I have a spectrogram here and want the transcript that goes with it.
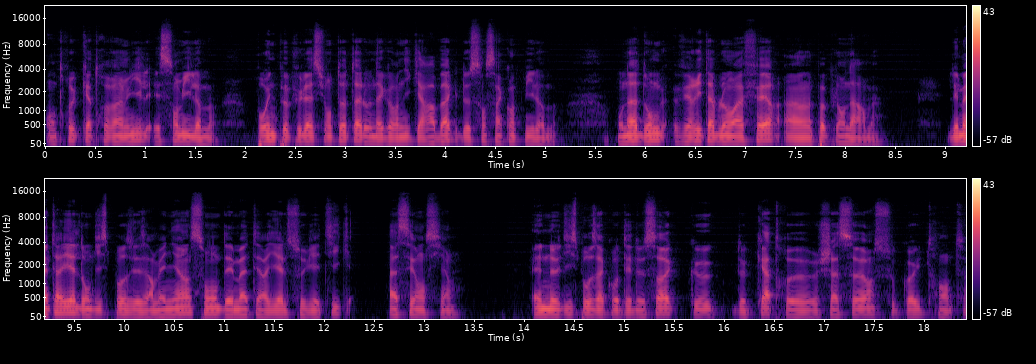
entre 80 000 et 100 000 hommes, pour une population totale au Nagorno-Karabakh de 150 000 hommes. On a donc véritablement affaire à un peuple en armes. Les matériels dont disposent les Arméniens sont des matériels soviétiques assez anciens. Elle ne dispose à côté de ça que de quatre chasseurs Sukhoi 30.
